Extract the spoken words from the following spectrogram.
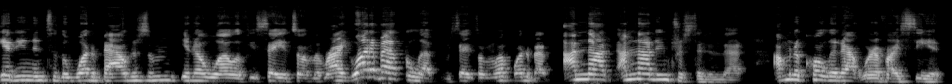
getting into the whataboutism. You know, well, if you say it's on the right, what about the left? If you say it's on the left, what about? I'm not. I'm not interested in that. I'm going to call it out wherever I see it,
